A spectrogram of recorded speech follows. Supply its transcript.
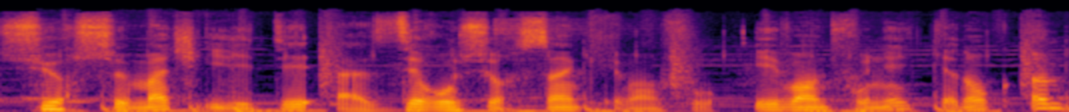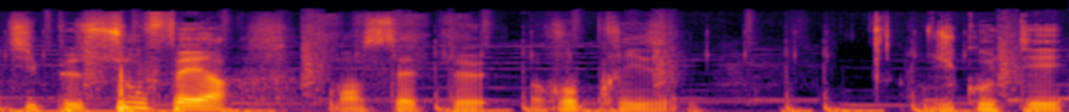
sur ce match. Il était à 0 sur 5. Evan Fournier qui a donc un petit peu souffert dans cette reprise du côté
